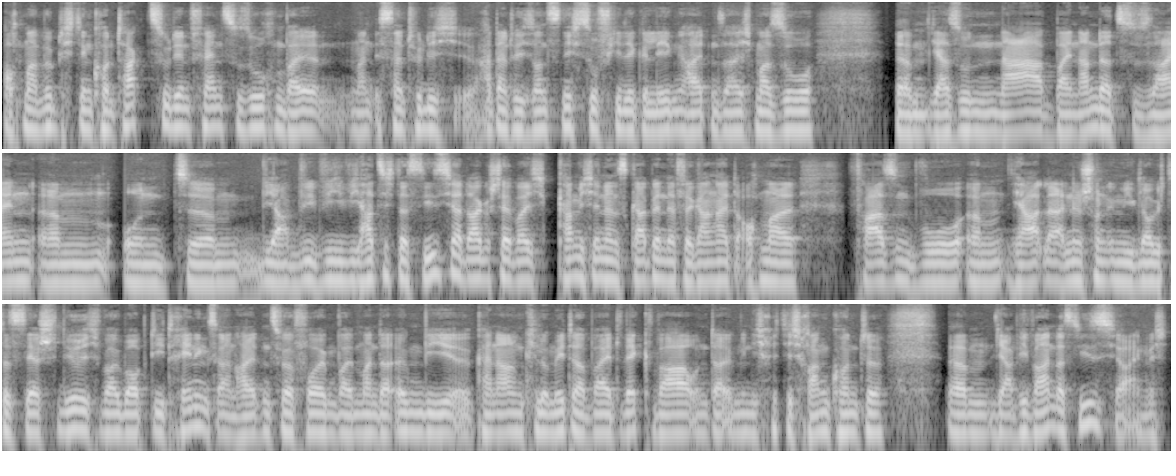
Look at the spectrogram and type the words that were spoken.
auch mal wirklich den Kontakt zu den Fans zu suchen, weil man ist natürlich, hat natürlich sonst nicht so viele Gelegenheiten, sage ich mal so, ähm, ja, so nah beieinander zu sein. Ähm, und ähm, ja, wie, wie, wie hat sich das dieses Jahr dargestellt? Weil ich kann mich erinnern, es gab ja in der Vergangenheit auch mal Phasen, wo ähm, ja alleine schon irgendwie, glaube ich, das sehr schwierig war, überhaupt die Trainingseinheiten zu erfolgen, weil man da irgendwie, äh, keine Ahnung, Kilometer weit weg war und da irgendwie nicht richtig ran konnte. Ähm, ja, wie war denn das dieses Jahr eigentlich?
